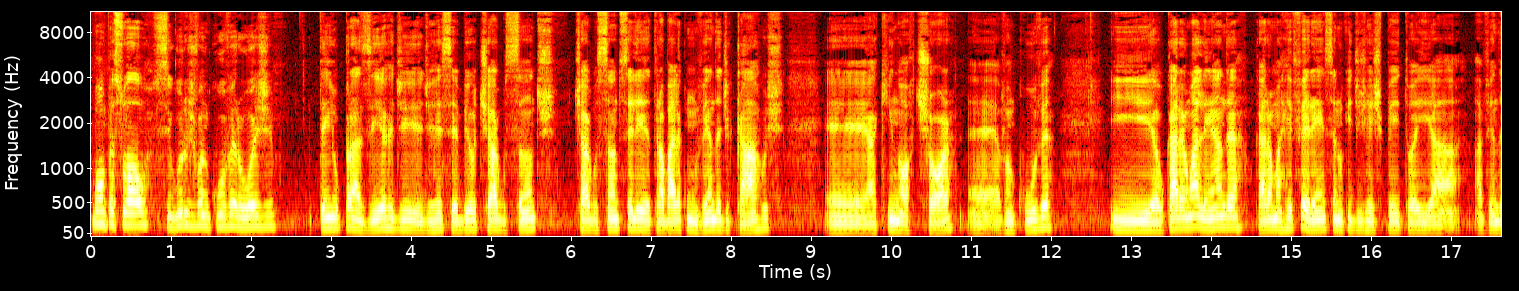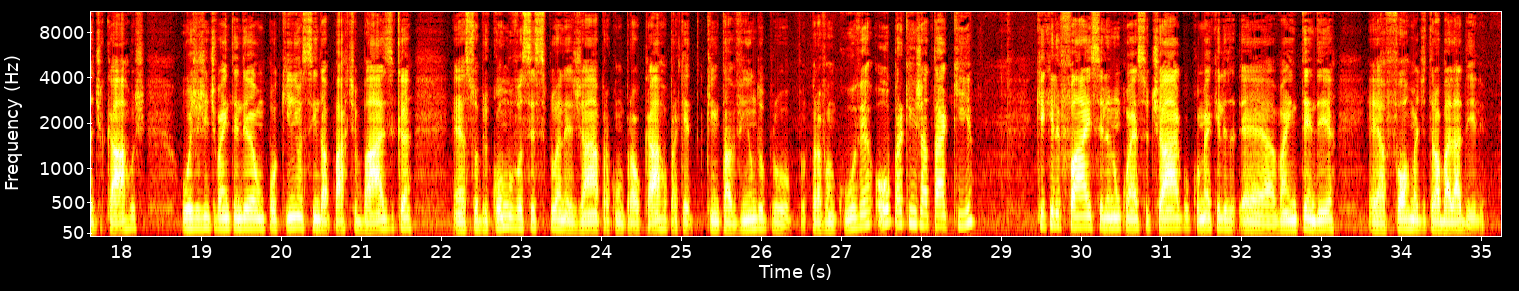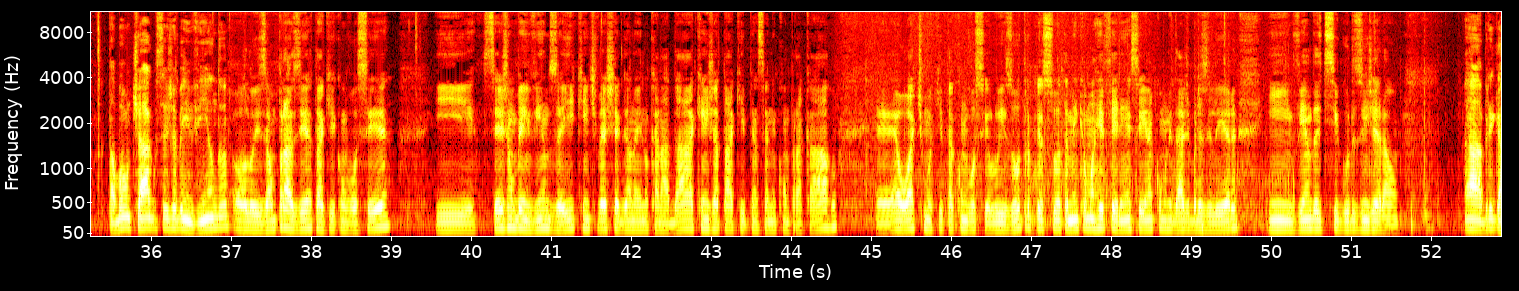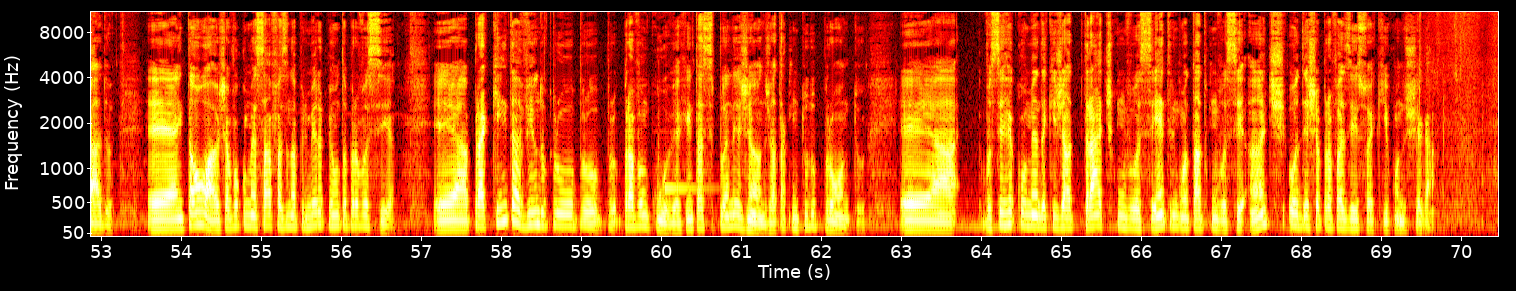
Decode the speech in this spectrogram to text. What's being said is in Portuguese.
Bom, pessoal, Seguros Vancouver hoje tem o prazer de, de receber o Thiago Santos. Thiago Santos ele trabalha com venda de carros é, aqui em North Shore, é, Vancouver. E o cara é uma lenda, o cara é uma referência no que diz respeito aí à, à venda de carros. Hoje a gente vai entender um pouquinho assim da parte básica é, sobre como você se planejar para comprar o carro para que, quem está vindo para Vancouver ou para quem já está aqui. O que, que ele faz se ele não conhece o Thiago, como é que ele é, vai entender é, a forma de trabalhar dele. Tá bom, Thiago? Seja bem-vindo. Ô Luiz, é um prazer estar aqui com você. E sejam bem-vindos aí, quem estiver chegando aí no Canadá, quem já está aqui pensando em comprar carro. É, é ótimo aqui estar com você, Luiz. Outra pessoa também que é uma referência aí na comunidade brasileira em venda de seguros em geral. Ah, obrigado. É, então, ó, eu já vou começar fazendo a primeira pergunta para você. É, para quem está vindo para Vancouver, quem está se planejando, já está com tudo pronto, é, você recomenda que já trate com você, entre em contato com você antes ou deixa para fazer isso aqui quando chegar?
